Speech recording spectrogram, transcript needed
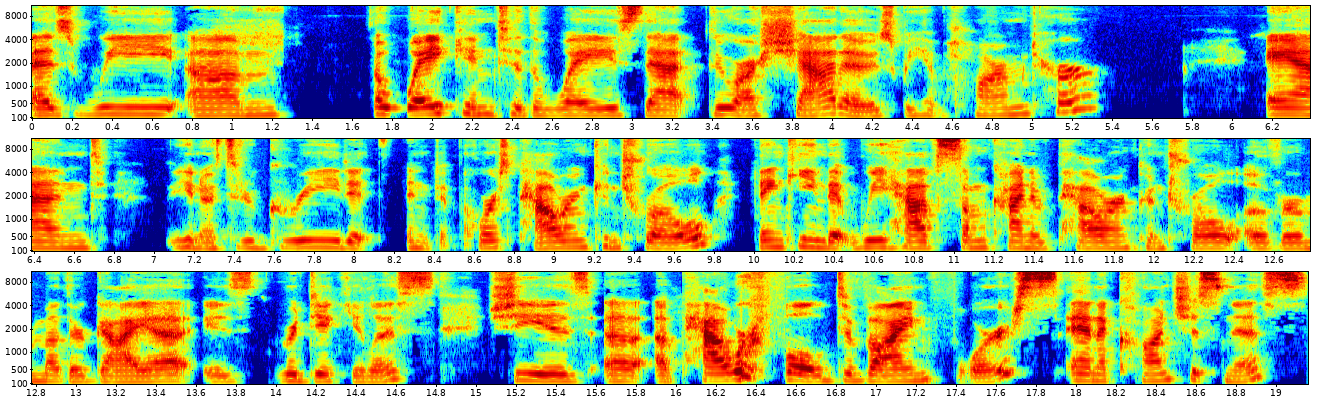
as we um, awaken to the ways that through our shadows we have harmed her. And you know through greed and of course power and control thinking that we have some kind of power and control over mother gaia is ridiculous. She is a, a powerful divine force and a consciousness.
